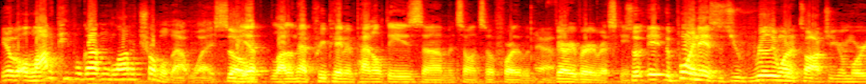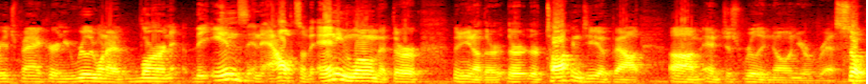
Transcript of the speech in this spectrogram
you know a lot of people got in a lot of trouble that way. So Yep, a lot of them had prepayment penalties um, and so on and so forth. It was Yeah. Very, very risky. So it, the point is, is you really want to talk to your mortgage banker, and you really want to learn the ins and outs of any loan that they're, you know, they're they're, they're talking to you about, um, and just really knowing your risk. So,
